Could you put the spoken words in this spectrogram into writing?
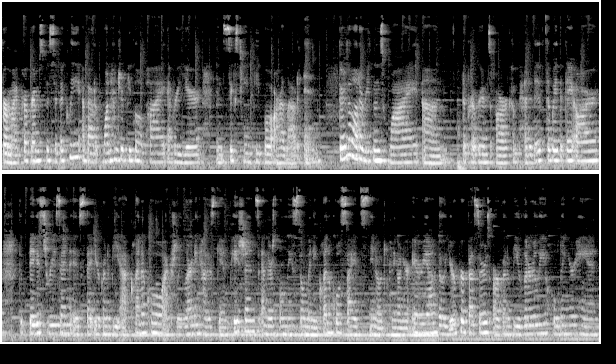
For my program specifically, about 100 people apply every year and 16 people are allowed in. There's a lot of reasons why um, the programs are competitive the way that they are. The biggest reason is that you're gonna be at clinical, actually learning how to scan patients, and there's only so many clinical sites, you know, depending on your area. So your professors are gonna be literally holding your hand,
